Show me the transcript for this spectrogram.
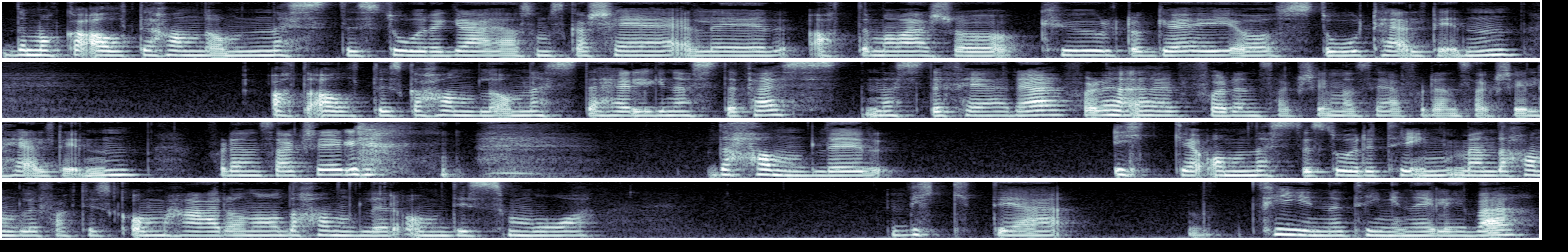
det må ikke alltid handle om den neste store greia som skal skje, eller at det må være så kult og gøy og stort hele tiden at det alltid skal handle om neste helg, neste fest, neste ferie. For, det, for den saks skyld. Nå sier jeg for den saks skyld hele tiden. For den saks skyld. Det handler ikke om neste store ting, men det handler faktisk om her og nå. Det handler om de små, viktige, fine tingene i livet.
